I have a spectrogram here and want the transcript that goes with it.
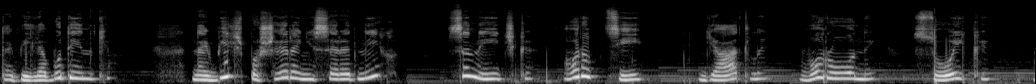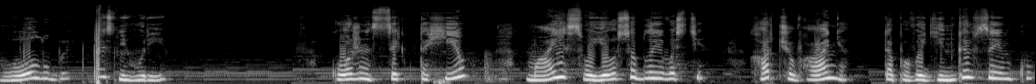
та біля будинків. Найбільш поширені серед них синички, горобці, дятли, ворони, сойки, голуби та снігурі. Кожен з цих птахів має свої особливості, харчування та поведінки взимку.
